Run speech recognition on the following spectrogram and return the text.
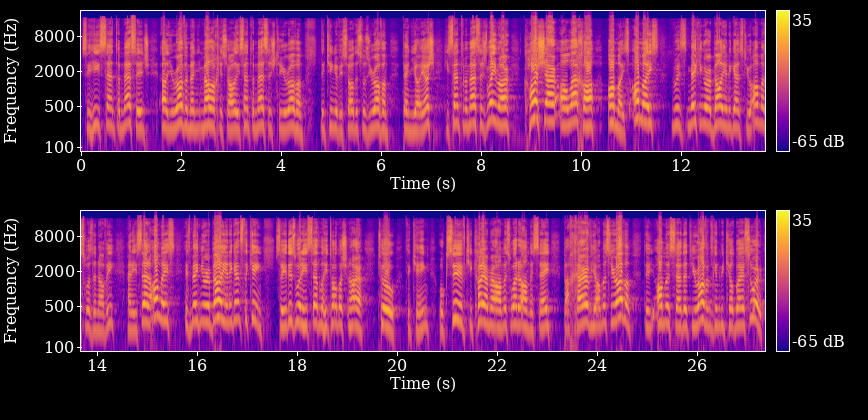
So he sent a message El Yeravam ben Melech Yisrael. He sent a message to Yeravam, the king of Yisrael. This was Yeravam ben Yoyash. He sent him a message. Lemar kosher alecha amais amais was making a rebellion against you. Amos was the Navi, and he said Amos is making a rebellion against the king. So this is what he said. He told Lashon Hara to the king. Uksiv kikayamer Amos. What did Amos say? Bacharev Yamas. The Amos said that Yeravam is going to be killed by a sword.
